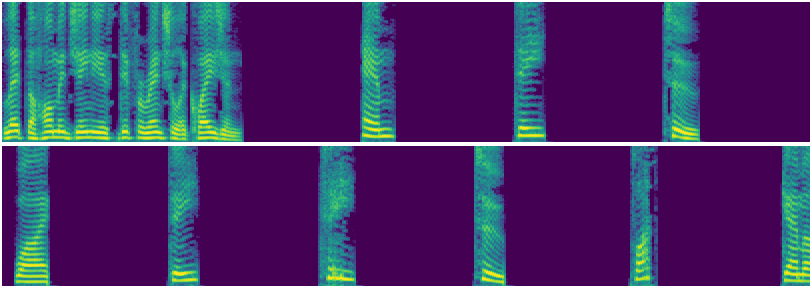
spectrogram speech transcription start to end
Let the homogeneous differential equation m d 2 y d t 2 plus gamma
